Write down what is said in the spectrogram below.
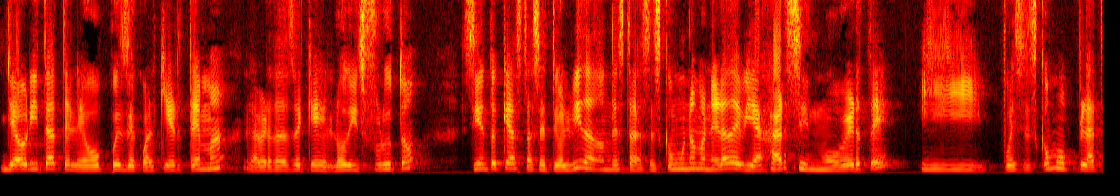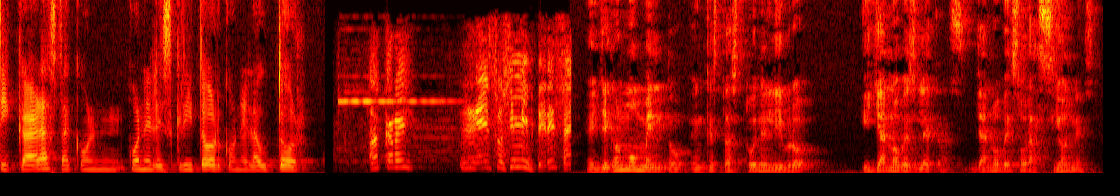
Ya ahorita te leo pues de cualquier tema. La verdad es de que lo disfruto siento que hasta se te olvida dónde estás. Es como una manera de viajar sin moverte y pues es como platicar hasta con, con el escritor, con el autor. Ah, caray, eso sí me interesa. Eh, llega un momento en que estás tú en el libro y ya no ves letras, ya no ves oraciones.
